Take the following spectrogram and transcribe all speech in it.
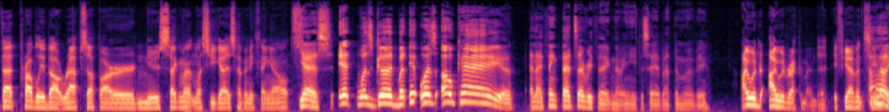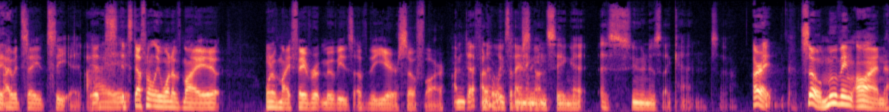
that probably about wraps up our news segment. Unless you guys have anything else. Yes, it was good, but it was okay. And I think that's everything that we need to say about the movie. I would I would recommend it. If you haven't seen Oh, it, yeah. I would say see it. It's I- it's definitely one of my one of my favorite movies of the year so far. I'm definitely ones that I've planning on seeing it as soon as I can. So All right. So, moving on.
